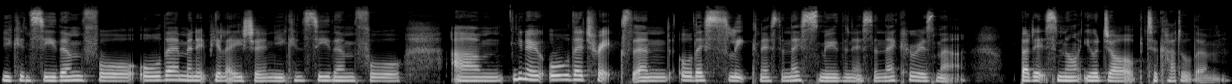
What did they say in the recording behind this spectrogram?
You can see them for all their manipulation. You can see them for, um, you know, all their tricks and all their sleekness and their smoothness and their charisma. But it's not your job to cuddle them.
